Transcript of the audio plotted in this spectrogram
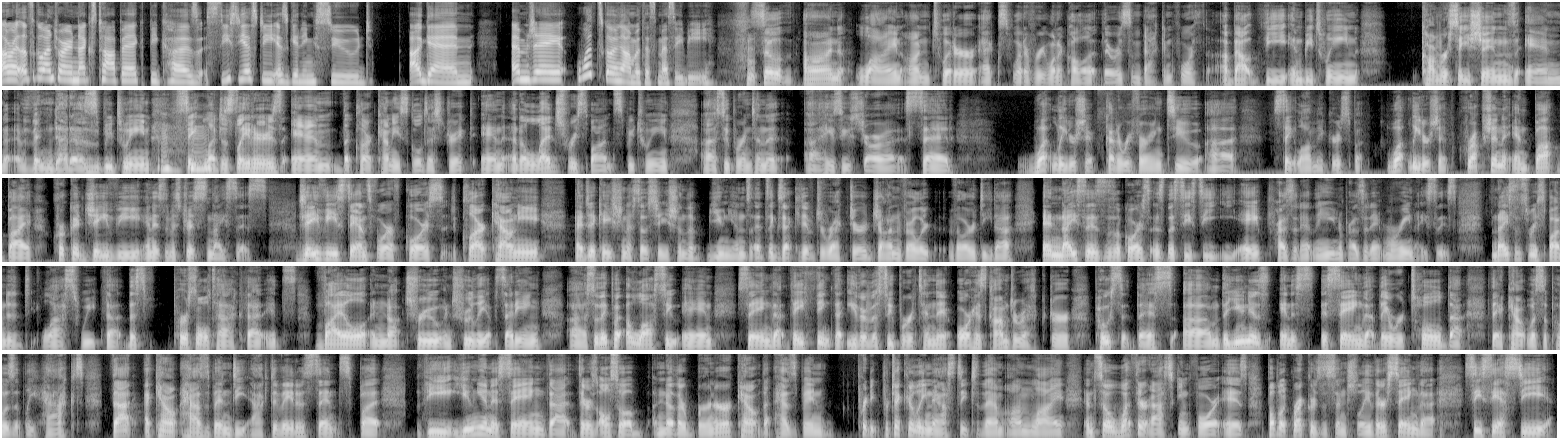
All right, let's go on to our next topic because CCSD is getting sued again. MJ, what's going on with this messy bee? so online on Twitter, X, whatever you want to call it, there was some back and forth about the in between conversations and vendettas between state legislators and the Clark County School District. And an alleged response between uh, Superintendent uh, Jesus Jara said, What leadership, kind of referring to uh, state lawmakers, but what leadership? Corruption and bought by Crooked JV and his mistress Neisess. JV stands for, of course, Clark County Education Association, the unions. Its executive director, John Velar- Vellardita. And Neisess, is, of course, is the CCEA president, the union president, Marie Neisess. Neisess responded last week that this personal attack that it's vile and not true and truly upsetting. Uh, so they put a lawsuit in saying that they think that either the superintendent or his com director posted this. Um, the union is, is, is saying that they were told that the account was supposedly hacked. That account has been deactivated since, but the union is saying that there's also a, another burner account that has been pretty particularly nasty to them online. And so what they're asking for is public records essentially. They're saying that CCSD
